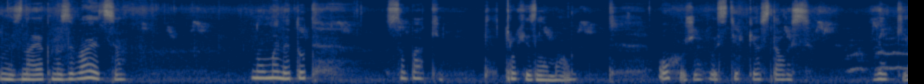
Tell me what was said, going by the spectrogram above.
Не знаю, як називається. Ну, у мене тут собаки трохи зламали. Ох, уже ось тільки осталось гілки.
